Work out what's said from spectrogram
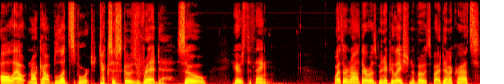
All out knockout blood sport. Texas goes red. So, here's the thing. Whether or not there was manipulation of votes by Democrats,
